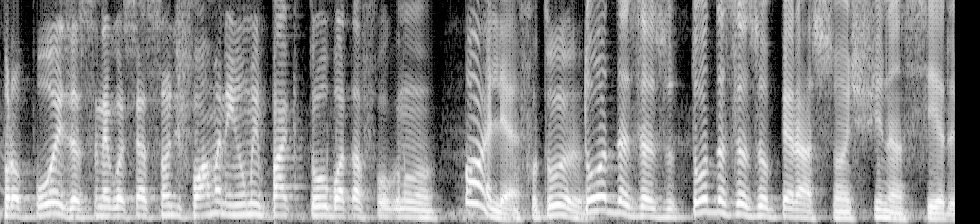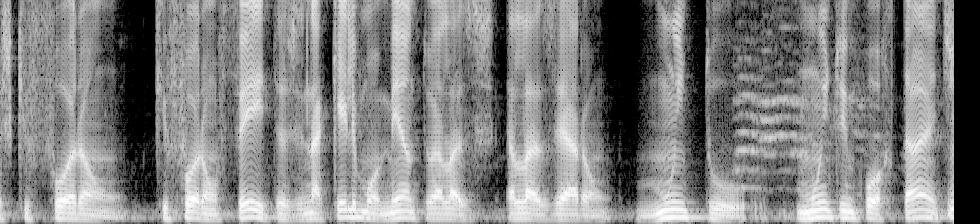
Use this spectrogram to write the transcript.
propôs, essa negociação, de forma nenhuma impactou o Botafogo no, Olha, no futuro? todas as, todas as operações financeiras que foram, que foram feitas, e naquele momento elas, elas eram muito, muito importantes,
